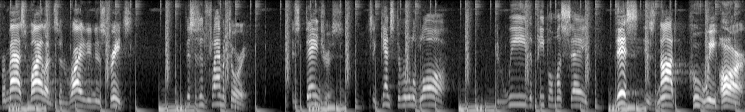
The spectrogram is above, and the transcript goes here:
for mass violence and rioting in the streets. This is inflammatory. It's dangerous. It's against the rule of law. And we, the people, must say, this is not who we are.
